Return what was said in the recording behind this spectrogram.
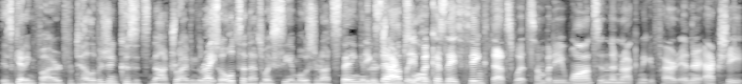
is getting fired for television because it's not driving the Right. results, and that's why CMOs are not staying in Exactly, their jobs long. because they think that's what somebody wants, and they're not going to get fired, and they're actually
